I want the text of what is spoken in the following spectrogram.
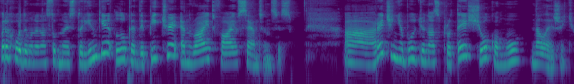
Переходимо до наступної сторінки. Look at the picture and write five sentences. А, Речення будуть у нас про те, що кому належить.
